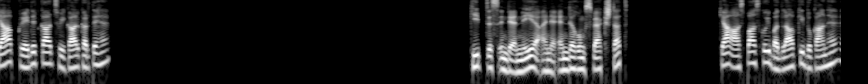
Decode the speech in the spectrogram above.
क्या आप क्रेडिट कार्ड स्वीकार करते हैं Gibt es in der Nähe eine Änderungswerkstatt? क्या आसपास कोई बदलाव की दुकान है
